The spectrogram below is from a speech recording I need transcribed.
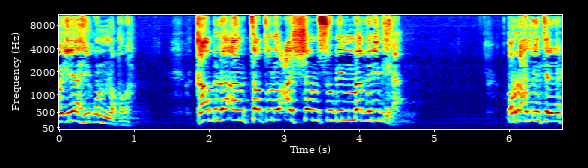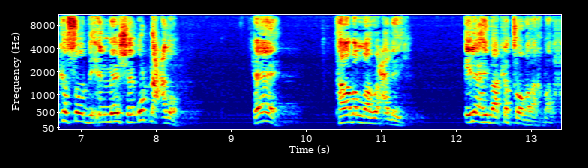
oo ilaahay u noqda qabla an tatluca ashamsu min magribiha qoraxdu intayna ka soo bixin meeshay u dhacdo. Hee taaba allaahu calayh ilaahay baa ka toobad aqbala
